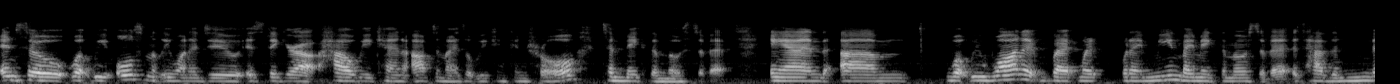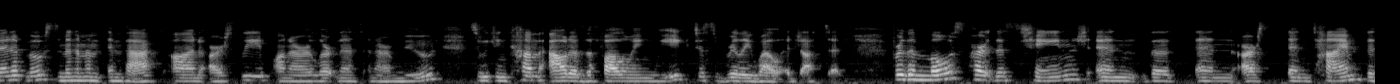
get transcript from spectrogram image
And so what we ultimately want to do is figure out how we can optimize what we can control to make the most of it. And um, what we want it but what what I mean by make the most of it is have the min- most minimum impact on our sleep, on our alertness, and our mood, so we can come out of the following week just really well adjusted. For the most part, this change and this and our and time, the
